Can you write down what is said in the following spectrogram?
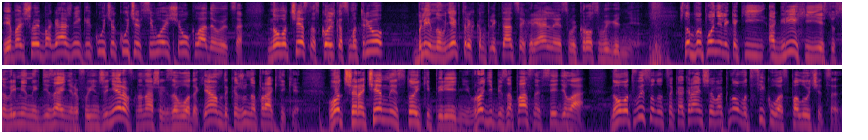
и большой багажник, и куча-куча всего еще укладываются. Но вот честно, сколько смотрю, блин, ну в некоторых комплектациях реально свой кросс выгоднее. Чтобы вы поняли, какие огрехи есть у современных дизайнеров и инженеров на наших заводах, я вам докажу на практике. Вот широченные стойки передние, вроде безопасно, все дела. Но вот высунуться, как раньше, в окно, вот фиг у вас получится.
